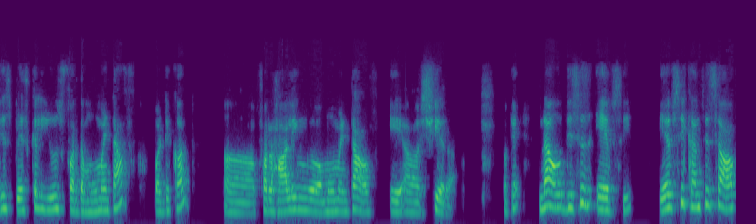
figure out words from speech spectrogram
this basically used for the movement of what you call uh, for hauling uh, movement of a uh, shearer. Okay? Now this is afc afc consists of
